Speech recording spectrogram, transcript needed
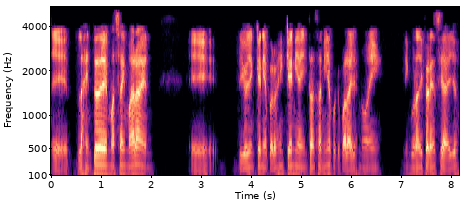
eh, la gente de Masai Mara en, eh, digo en Kenia, pero es en Kenia y en Tanzania porque para ellos no hay ninguna diferencia. Ellos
